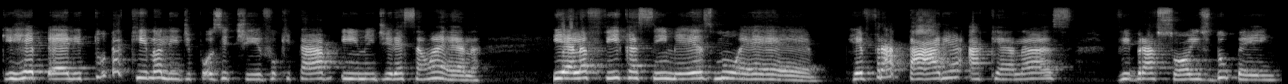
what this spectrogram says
que repele tudo aquilo ali de positivo que está indo em direção a ela. E ela fica assim mesmo, é refratária àquelas vibrações do bem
